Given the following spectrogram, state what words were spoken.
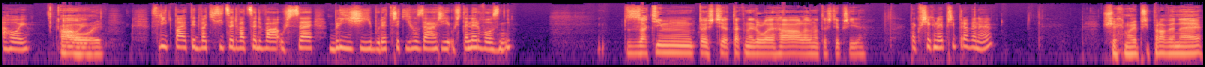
Ahoj. Ahoj. Street Party 2022 už se blíží, bude 3. září, už jste nervózní? Zatím to ještě tak nedoléhá, ale ono to ještě přijde. Tak všechno je připravené? Všechno je připravené,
